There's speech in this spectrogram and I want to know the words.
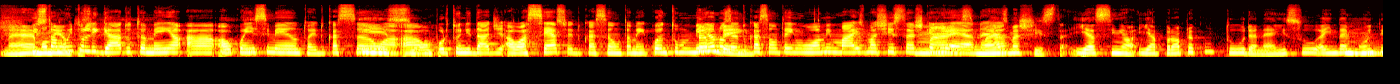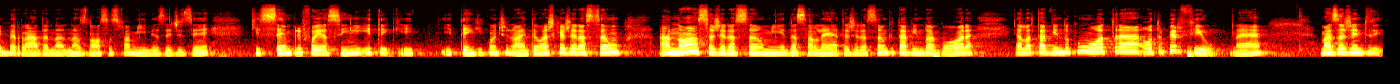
né, Isso está muito ligado também a, a, ao conhecimento, à educação, à oportunidade, ao acesso à educação também. Quanto menos também. educação tem o homem, mais machista acho mais, que ele é, né? Mais machista. E assim, ó, e a própria cultura, né? Isso ainda é uhum. muito emperrada na, nas nossas famílias, de dizer que sempre foi assim e, tem que e tem que continuar. Então, acho que a geração, a nossa geração, minha e da Saleta, a geração que está vindo agora, ela está vindo com outra, outro perfil, né? Mas a gente,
